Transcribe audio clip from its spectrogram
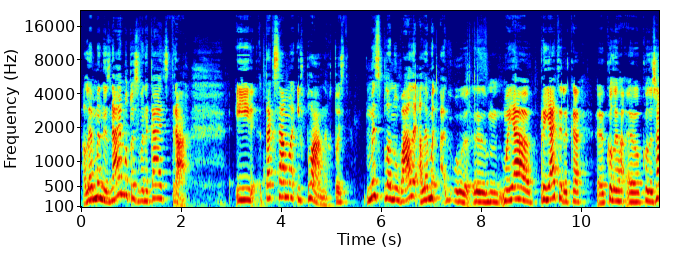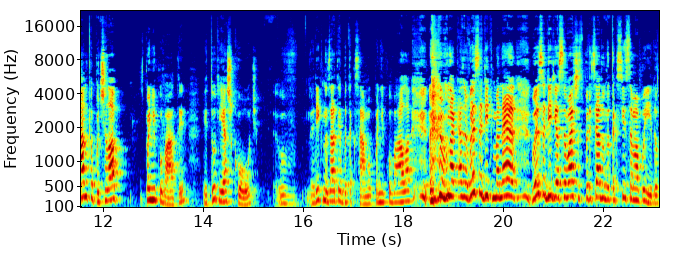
але ми не знаємо, тобто виникає страх. І так само і в планах. Тобто ми спланували, але ми, а, е, е, моя приятелька, е, е, колежанка почала панікувати. І тут я ж коуч. Рік назад я би так само панікувала. Вона каже: висадіть мене, висадіть, я сама зараз пересяду на таксі, сама поїду.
